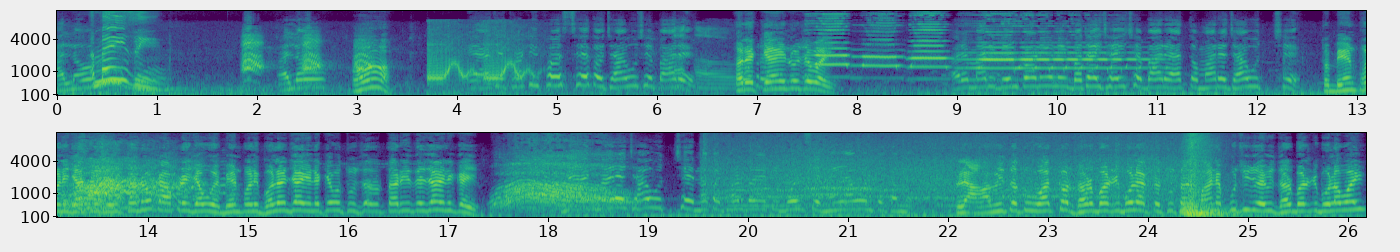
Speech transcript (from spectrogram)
હાલો અમેઝિંગ હાલો છે તો જાવું છે બારે. અરે ક્યાંય નો જવાય? અરે મારી બેનપણીઓને બધાય જાય છે બારે. આજ તો મારે જાવું જ છે. તો બેનપણી જાતી એવું તો નો કે આપણે જવું હોય? બેનપણી ભલે જાય એને કેવું તું તારી રીતે જાય ને કઈ? મારે જાવું જ છે. નકર ધડબડાટી બોલશે નહીં આવો ને તો તમે. એટલે આવી તો તું વાત કર ધરબરથી બોલે કે તું તારી માને પૂછી જો એવી ધરબરથી બોલાવાય?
